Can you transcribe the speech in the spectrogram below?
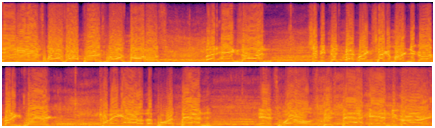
And it is Wells out first, Wells bobbles, but hangs on. Jimmy Fishback running second, Martin Dugard running third. Coming out of the fourth bend, it's Wells, Fishback, and Dugard.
